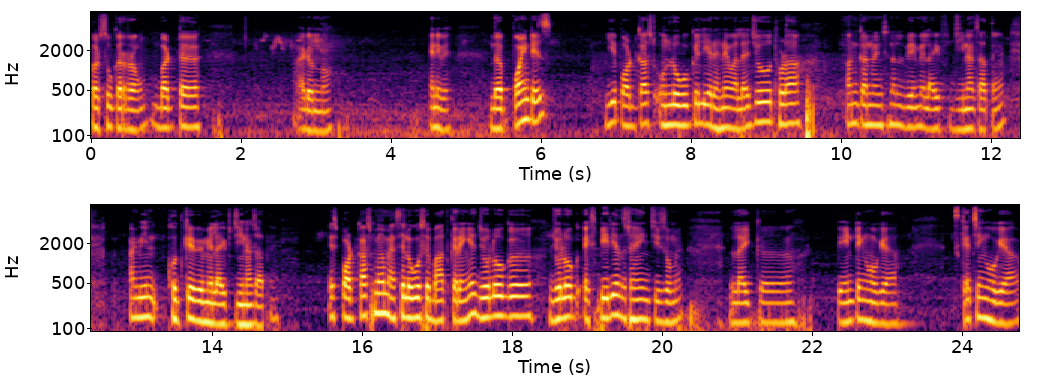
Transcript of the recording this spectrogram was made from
परसू कर रहा हूँ। But I don't know any way the point is ये पॉडकास्ट उन लोगों के लिए रहने वाला है जो थोड़ा अनकन्वेंशनल वे में लाइफ जीना चाहते हैं। आई I मीन mean, खुद के वे में लाइफ जीना चाहते हैं। इस पॉडकास्ट में हम ऐसे लोगों से बात करेंगे जो लोग जो लोग एक्सपीरियंसड हैं इन चीज़ों में। लाइक पेंटिंग हो गया स्केचिंग हो गया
